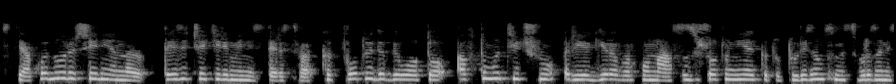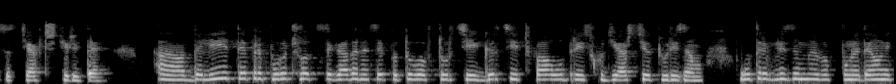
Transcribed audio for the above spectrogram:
Всяко едно решение на тези четири министерства, каквото и да било то, автоматично реагира върху нас, защото ние като туризъм сме свързани с тях четирите. А, дали те препоръчват сега да не се пътува в Турция и Гърция и това удря изходящия туризъм? Утре влизаме в понеделник,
